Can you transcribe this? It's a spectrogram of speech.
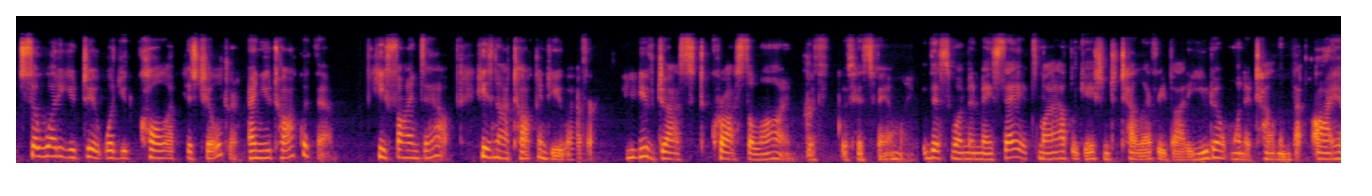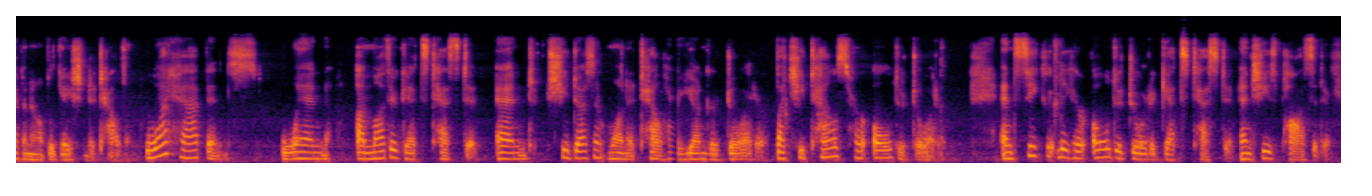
So, what do you do? Well, you call up his children and you talk with them. He finds out. He's not talking to you ever. You've just crossed the line with, with his family. This woman may say, It's my obligation to tell everybody. You don't want to tell them, but I have an obligation to tell them. What happens when a mother gets tested and she doesn't want to tell her younger daughter, but she tells her older daughter. And secretly, her older daughter gets tested and she's positive.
